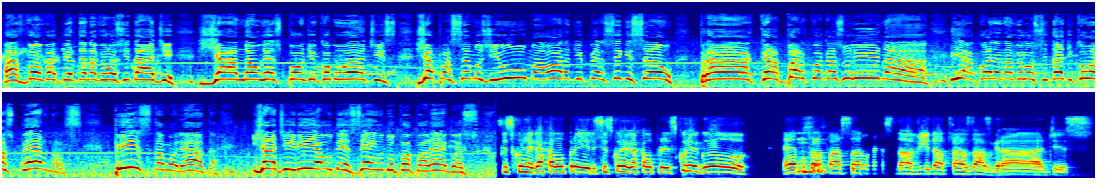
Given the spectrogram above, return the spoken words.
A van vai perdendo a velocidade. Já não responde como antes. Já passamos de uma hora de perseguição pra acabar com a gasolina. E agora é na velocidade com as pernas. Pista molhada. Já diria o desenho do Papaléguas. Se escorregar, acabou pra ele. Se escorregar, acabou pra ele. Escorregou. É pra passar o resto da vida atrás das grades.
